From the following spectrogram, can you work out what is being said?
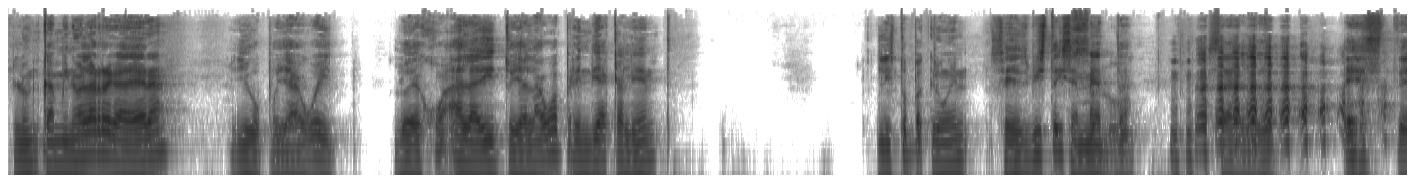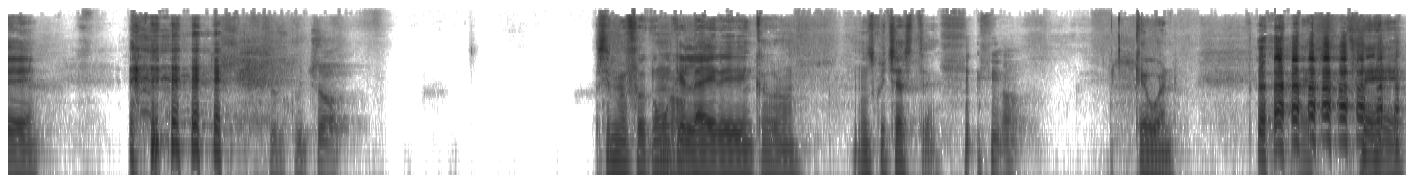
Lo encaminó a la regadera y digo, pues ya, güey. Lo dejó al ladito y el agua prendía caliente. Listo para que el güey se desvista y se Salud. meta. Salud. Este, Se escuchó. Se me fue como No. que el aire bien cabrón. ¿No escuchaste? No. Qué bueno. Este,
